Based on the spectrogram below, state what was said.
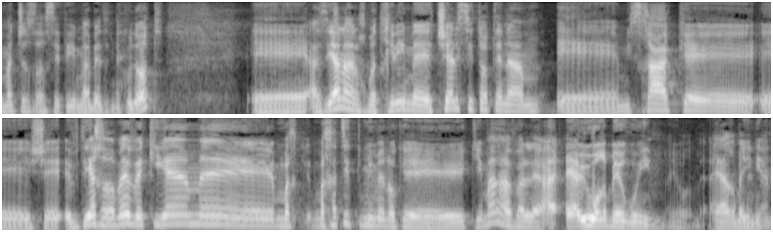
מנצ'סטר סיטי מאבדת נקודות. אז יאללה, אנחנו מתחילים צ'לסי טוטנאם, משחק שהבטיח הרבה וקיים מחצית ממנו כמעט, אבל היו הרבה אירועים, היה הרבה עניין.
